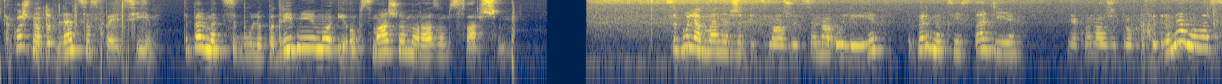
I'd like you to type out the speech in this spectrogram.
Також знадобляться спеції. Тепер ми цибулю подрібнюємо і обсмажуємо разом з фаршем. Цибуля в мене вже підсмажується на олії. Тепер на цій стадії, як вона вже трохи підрумянилась,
